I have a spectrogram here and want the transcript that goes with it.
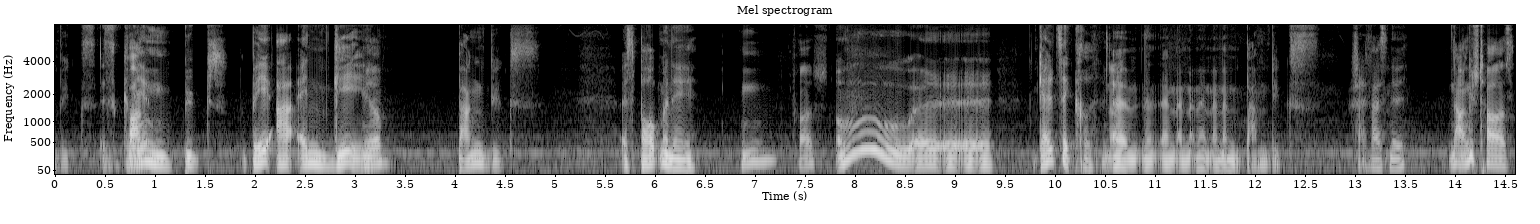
Bangbüchs. Es Bangbüchs. B-A-N-G. Ja. Bangbüchs. Es baut man nicht. Hm, fast. Oh, äh, äh, äh, Geldsäckel. Ähm, ähm, ähm, ähm, ähm, ähm, Bambüchs. Ich weiß nicht. Ein Angsthase.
